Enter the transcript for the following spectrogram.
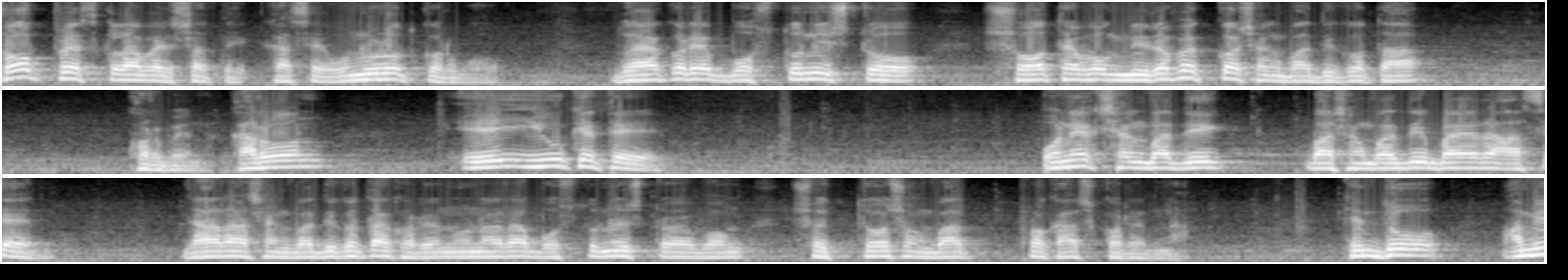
সব প্রেস ক্লাবের সাথে কাছে অনুরোধ করব, দয়া করে বস্তুনিষ্ঠ, সৎ এবং নিরপেক্ষ সাংবাদিকতা করবেন। কারণ এই ইউকেতে অনেক সাংবাদিক বা সাংবাদিক ভাইয়েরা আছেন, যারা সাংবাদিকতা করেন ওনারা বস্তুনিষ্ঠ এবং সত্য সংবাদ প্রকাশ করেন না। কিন্তু আমি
